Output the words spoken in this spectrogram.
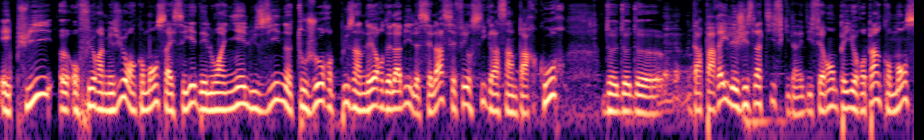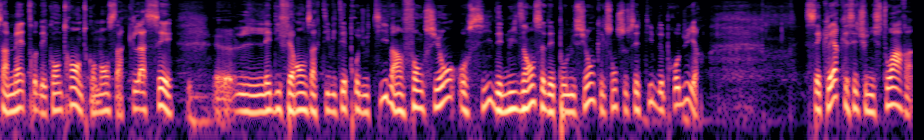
et puis au fur et à mesure on commence à essayer d'éloigner l'usine toujours plus en dehors de la ville. C'est là, c'est fait aussi grâce à un parcours d'appareils législatifs qui, dans les différents pays européens, commencent à mettre des contraintes, commencent à classer euh, les différentes activités productives en fonction aussi des nuisances et des pollutions qu'elles sont susceptibles de produire. C'est clair que c'est une histoire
